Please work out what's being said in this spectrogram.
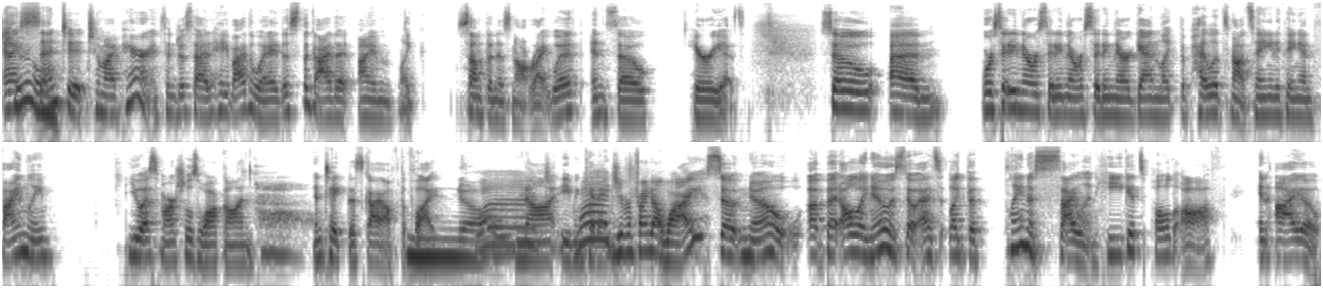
I sent it to my parents and just said, hey, by the way, this is the guy that I'm like, something is not right with. And so here he is. So um, we're sitting there, we're sitting there, we're sitting there again, like the pilot's not saying anything. And finally, US Marshals walk on and take this guy off the flight. No. Not even What? kidding. Did you ever find out why? So no, uh, but all I know is so as like the plane is silent, he gets pulled off, and I go,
